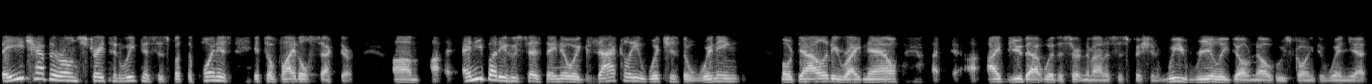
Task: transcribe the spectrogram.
They each have their own strengths and weaknesses, but the point is, it's a vital sector. Um, uh, anybody who says they know exactly which is the winning modality right now, I, I, view that with a certain amount of suspicion. We really don't know who's going to win yet,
